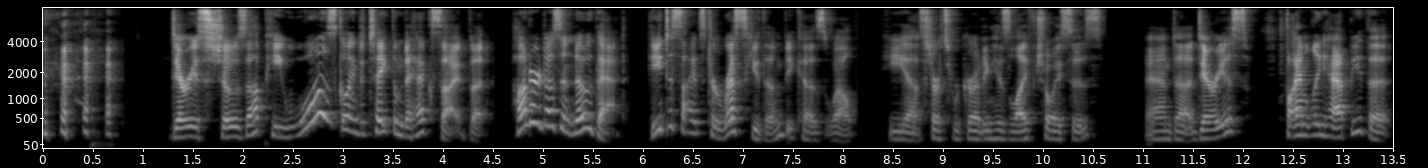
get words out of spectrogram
Darius shows up. He was going to take them to Hexside, but Hunter doesn't know that. He decides to rescue them because, well, he uh, starts regretting his life choices. And uh, Darius, finally happy that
